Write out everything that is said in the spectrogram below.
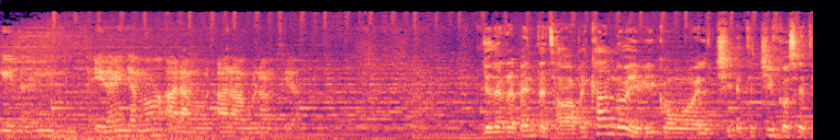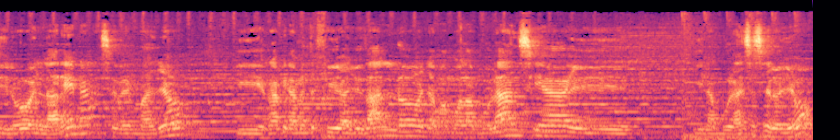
y también, llamó a la, a la ambulancia. Yo de repente estaba pescando y vi como este chico se tiró en la arena, se desmayó y rápidamente fui a ayudarlo, llamamos a la ambulancia y, y la ambulancia se lo llevó.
